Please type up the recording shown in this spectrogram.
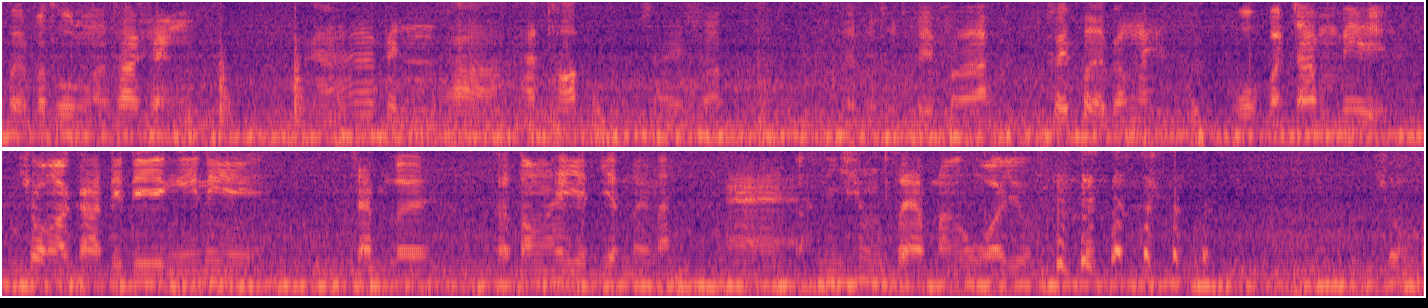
เปิดประตูหลังคาแข็ง อ่าเป็นอ่าฮัตท็อปใช่ครับเป็นประตูไฟฟ้า เคยเปิดบ้างไหมโอ้ประจำพี่ช่วงอากาศดีๆอย่างนี้นี่แจ่มเลย แต่ต้องให้เย็นๆหน่อยนะอ่าอันนี้ยังแสบหนังหัวอยู่ ช่วงป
